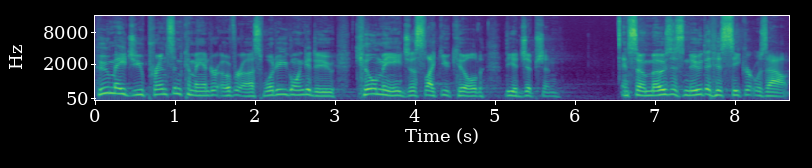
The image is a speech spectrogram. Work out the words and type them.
Who made you prince and commander over us? What are you going to do? Kill me just like you killed the Egyptian. And so Moses knew that his secret was out.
